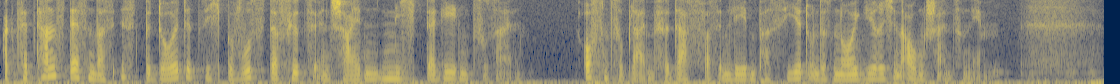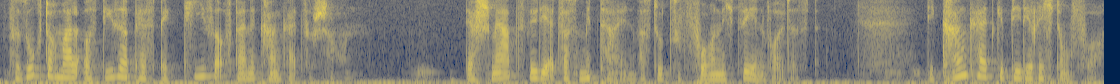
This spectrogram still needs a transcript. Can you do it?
Akzeptanz dessen, was ist, bedeutet, sich bewusst dafür zu entscheiden, nicht dagegen zu sein. Offen zu bleiben für das, was im Leben passiert und es neugierig in Augenschein zu nehmen. Versuch doch mal aus dieser Perspektive auf deine Krankheit zu schauen. Der Schmerz will dir etwas mitteilen, was du zuvor nicht sehen wolltest. Die Krankheit gibt dir die Richtung vor.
